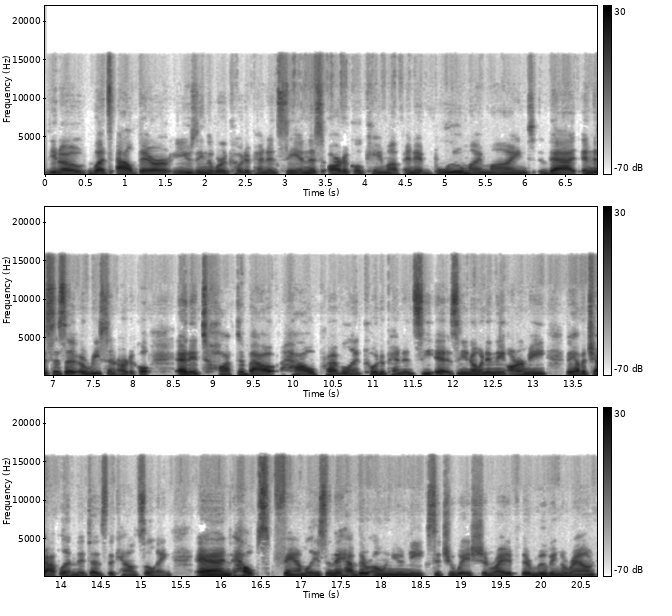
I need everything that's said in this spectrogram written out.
you know, what's out there using the word codependency. And this article came up and it blew my mind that, and this is a, a recent article, and it talked about how prevalent codependency is. You know, and in the Army, they have a chaplain that does the counseling and helps families, and they have their own unique situation, right? If they're moving around.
